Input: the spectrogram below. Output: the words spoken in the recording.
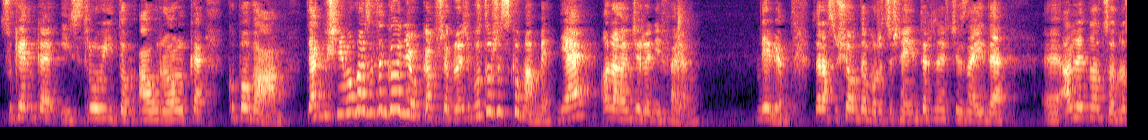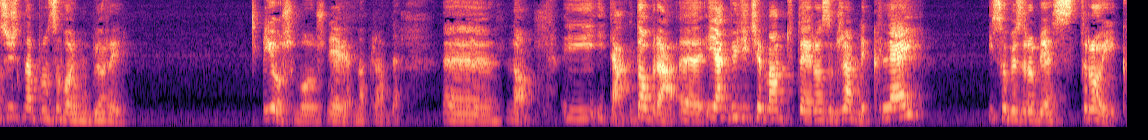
sukienkę i strój i tą aureolkę kupowałam. To jakbyś nie mogła za tego aniołka przebrać, bo to wszystko mamy, nie? Ona będzie reniferem. Nie wiem, zaraz usiądę, może coś na internecie znajdę, e, ale no co, no coś na brązowo ją ubiorę już, bo już nie wiem, naprawdę. E, No i, i tak, dobra. e, Jak widzicie, mam tutaj rozgrzany klej i sobie zrobię stroik.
